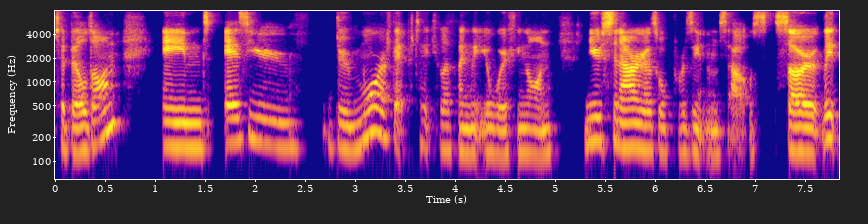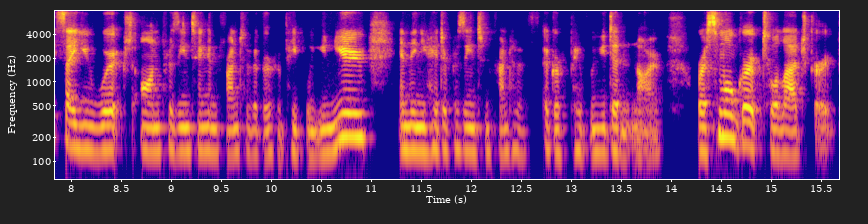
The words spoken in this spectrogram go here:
to build on. And as you do more of that particular thing that you're working on, new scenarios will present themselves. So let's say you worked on presenting in front of a group of people you knew, and then you had to present in front of a group of people you didn't know, or a small group to a large group,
